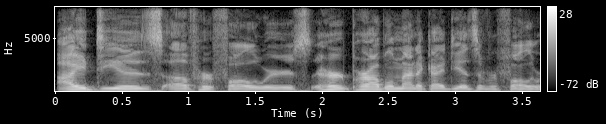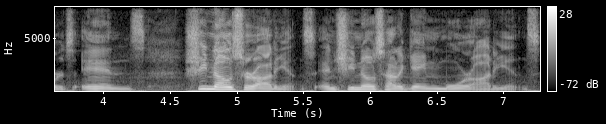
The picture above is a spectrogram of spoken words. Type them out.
ideas of her followers, her problematic ideas of her followers ends. She knows her audience and she knows how to gain more audience.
